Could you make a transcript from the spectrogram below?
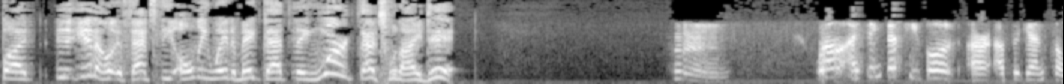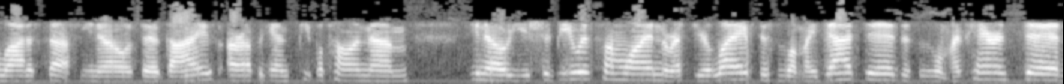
But, you know, if that's the only way to make that thing work, that's what I did. Hmm. Well, I think that people are up against a lot of stuff. You know, the guys are up against people telling them, you know, you should be with someone the rest of your life. This is what my dad did. This is what my parents did.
